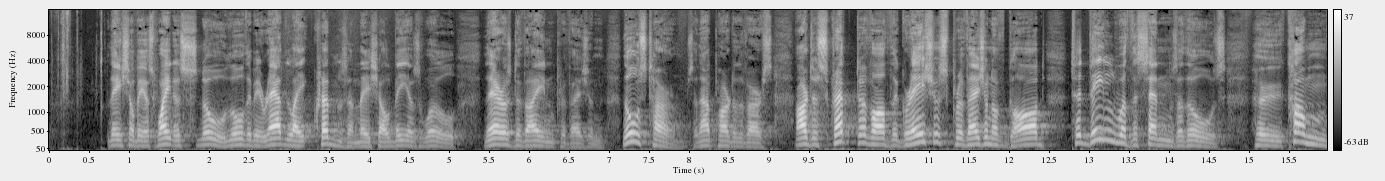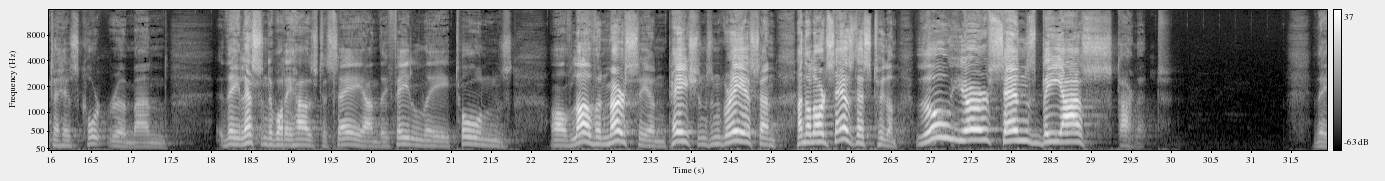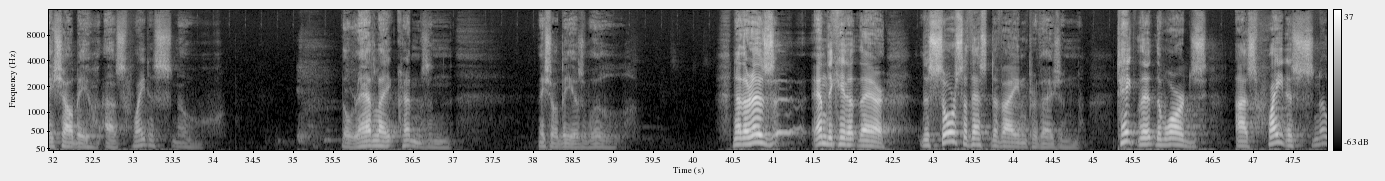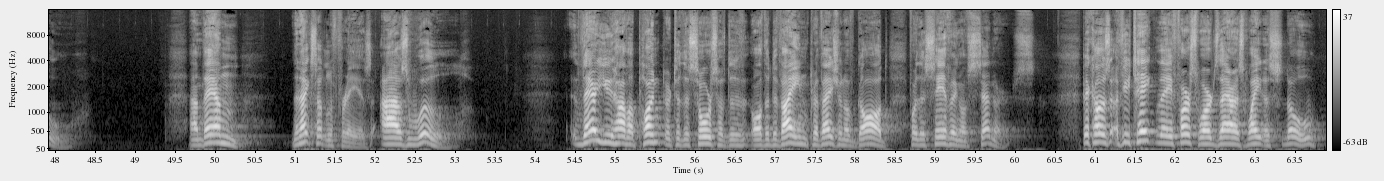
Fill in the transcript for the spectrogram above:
they shall be as white as snow. Though they be red like crimson, they shall be as wool. There is divine provision. Those terms in that part of the verse are descriptive of the gracious provision of God to deal with the sins of those who come to his courtroom and they listen to what he has to say and they feel the tones of love and mercy and patience and grace. And, and the Lord says this to them Though your sins be as scarlet, they shall be as white as snow though red like crimson, they shall be as wool. Now, there is indicated there the source of this divine provision. Take the, the words as white as snow. And then the next little phrase, as wool. There you have a pointer to the source of the, of the divine provision of God for the saving of sinners. Because if you take the first words there as white as snow,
